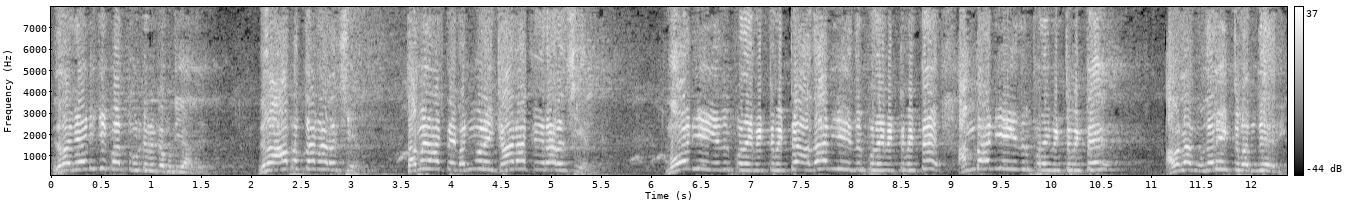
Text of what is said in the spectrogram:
இதெல்லாம் வேடிக்கை பார்த்து கொண்டிருக்க முடியாது. இதெல்லாம் ஆபத்தான அரசியல். தமிழ்நாட்டை வன்முறை காடாக்குகிற அரசியல். மோடியை எதிர்ப்பதை விட்டுவிட்டு அதானியை எதிர்ப்பதை விட்டுவிட்டு அம்பானியை எதிர்ப்பதை விட்டுவிட்டு அவெல்லாம் முதலீட்டு வந்தேறி.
